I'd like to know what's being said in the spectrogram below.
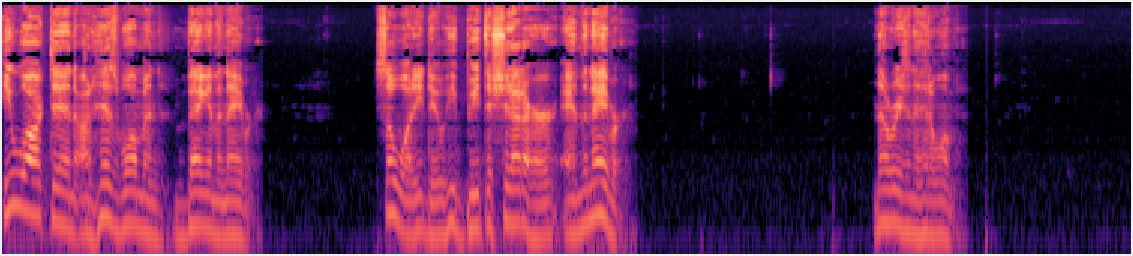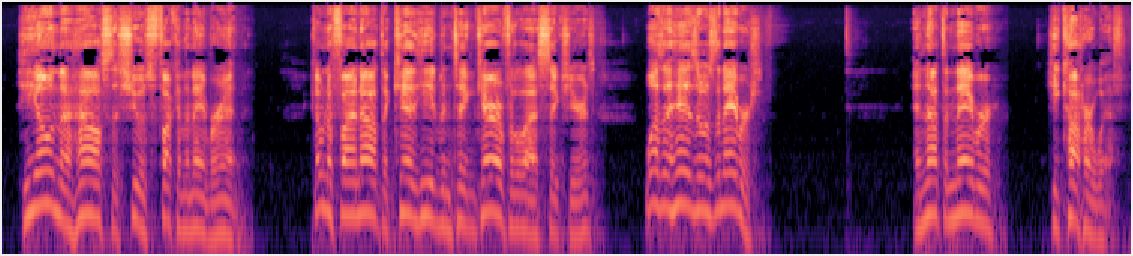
He walked in on his woman banging the neighbor. So what'd he do? He beat the shit out of her and the neighbor. No reason to hit a woman. He owned the house that she was fucking the neighbor in. Come to find out, the kid he had been taking care of for the last six years wasn't his, it was the neighbor's. And not the neighbor he caught her with.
